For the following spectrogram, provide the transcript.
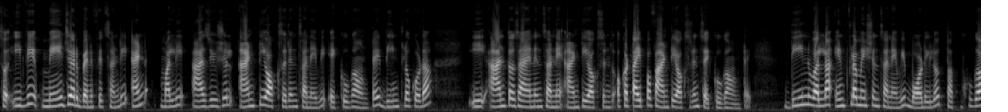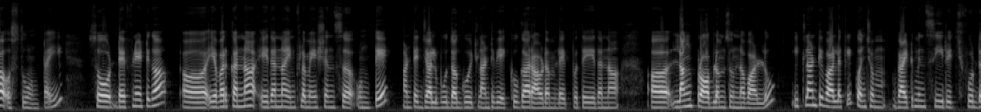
సో ఇవి మేజర్ బెనిఫిట్స్ అండి. అండ్ మళ్ళీ యాజ్ యూజువల్ యాంటీ ఆక్సిడెంట్స్ అనేవి ఎక్కువగా ఉంటాయి. దీంట్లో కూడా ఈ యాంథోసైనిన్స్ అనే యాంటీ ఆక్సిడెంట్స్ ఒక టైప్ ఆఫ్ యాంటీ ఆక్సిడెంట్స్ ఎక్కువగా ఉంటాయి. దీనివల్ల ఇన్ఫ్లమేషన్స్ అనేవి బాడీలో తక్కువగా వస్తూ ఉంటాయి. సో డెఫినెట్గా ఎవరికన్నా ఏదన్నా ఇన్ఫ్లమేషన్స్ ఉంటే అంటే జలుబు దగ్గు ఇట్లాంటివి ఎక్కువగా రావడం లేకపోతే ఏదన్నా లంగ్ ప్రాబ్లమ్స్ ఉన్నవాళ్ళు ఇట్లాంటి వాళ్ళకి కొంచెం వైటమిన్ సి రిచ్ ఫుడ్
